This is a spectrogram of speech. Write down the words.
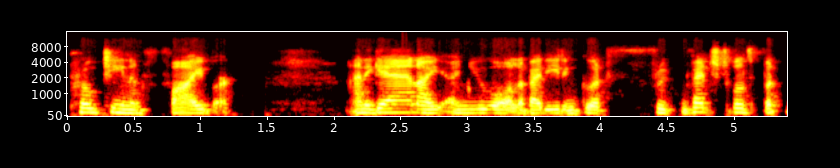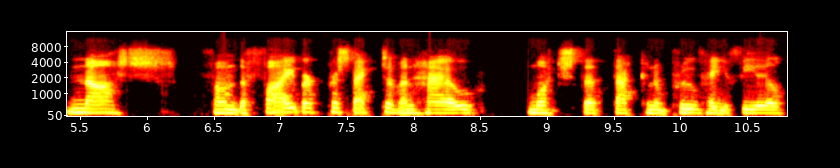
protein and fiber. And again, I, I knew all about eating good fruit and vegetables, but not from the fiber perspective and how much that that can improve how you feel.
